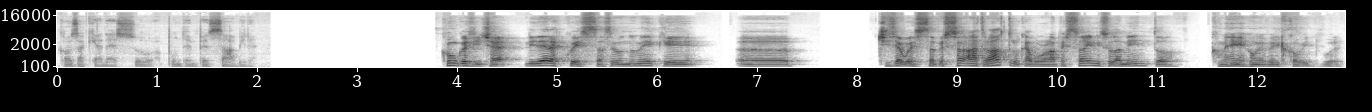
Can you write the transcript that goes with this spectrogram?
cosa che adesso appunto è impensabile. Comunque sì, cioè, l'idea è questa, secondo me, che uh, ci sia questa persona... Ah, tra l'altro, cavolo, una persona in isolamento, come, come per il Covid pure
